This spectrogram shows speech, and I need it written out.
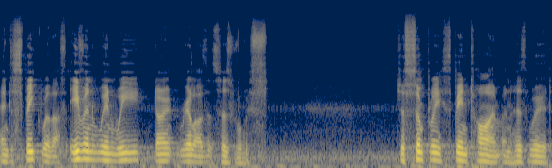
and to speak with us, even when we don't realize it's His voice. Just simply spend time in His Word.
